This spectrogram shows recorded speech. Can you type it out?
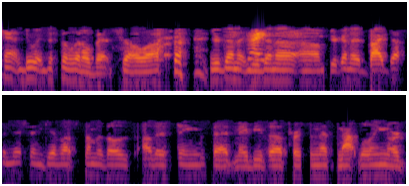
can't do it just a little bit. So uh, you're gonna right. you're gonna um, you're gonna by definition give up some of those other things that maybe the person that's not willing or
